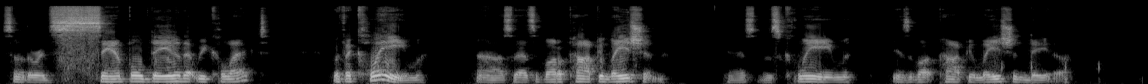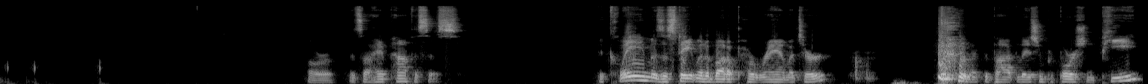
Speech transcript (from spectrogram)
so in other words, sample data that we collect, with a claim. Uh, so that's about a population. Okay, so this claim is about population data. Or it's a hypothesis. The claim is a statement about a parameter, like the population proportion P,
